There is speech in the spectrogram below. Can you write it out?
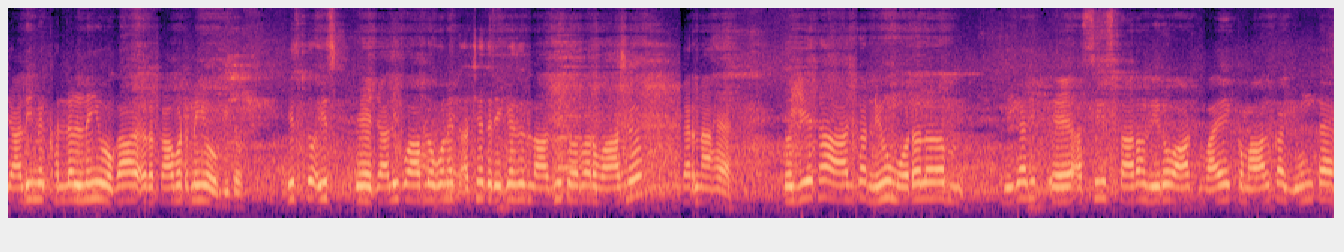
जाली में खलल नहीं होगा, रुकावट नहीं होगी तो इस तो इस जाली को आप लोगों ने अच्छे तरीके से लाजमी तौर पर वाश करना है। तो ये था आज का न्यू मॉडल ठीक है जी अस्सी सतारह ज़ीरो आठ वाई कमाल का यूनिट है।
